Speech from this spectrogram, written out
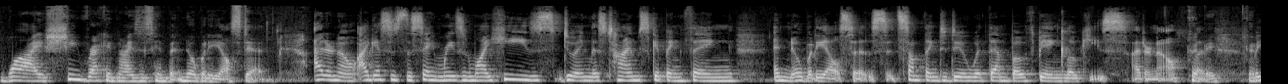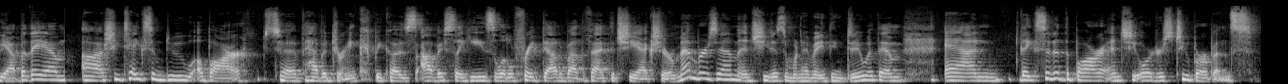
why she recognizes him but nobody else did. I don't know. I guess it's the same reason why he's doing this time skipping thing and nobody else is. It's something to do with them both being Lokis. I don't know. Could but, be. Could but be. yeah, but they um uh, she takes him to a bar to have a drink because obviously he's a little freaked out about the fact that she actually remembers him and she doesn't want to have anything to do with him. And they sit at the bar and she orders two bourbons.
